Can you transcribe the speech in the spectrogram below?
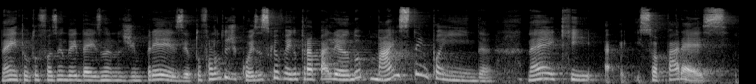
né? Então, estou fazendo aí 10 anos de empresa. Eu estou falando de coisas que eu venho trabalhando mais tempo ainda, né? Que isso aparece.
